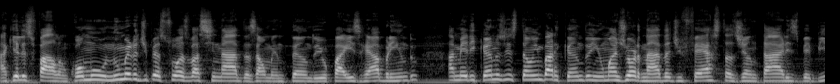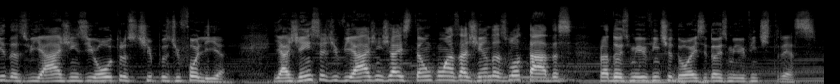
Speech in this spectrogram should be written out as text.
Aqui eles falam, como o número de pessoas vacinadas aumentando e o país reabrindo, americanos estão embarcando em uma jornada de festas, jantares, bebidas, viagens e outros tipos de folia. E agências de viagem já estão com as agendas lotadas para 2022 e 2023.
